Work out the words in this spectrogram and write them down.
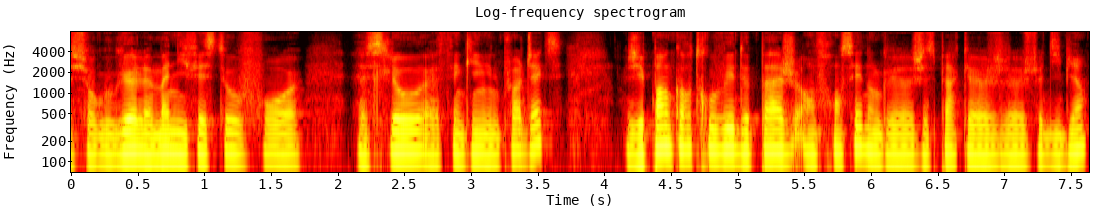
sur Google Manifesto for Slow Thinking in Projects. J'ai pas encore trouvé de page en français, donc euh, j'espère que je, le dis bien.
